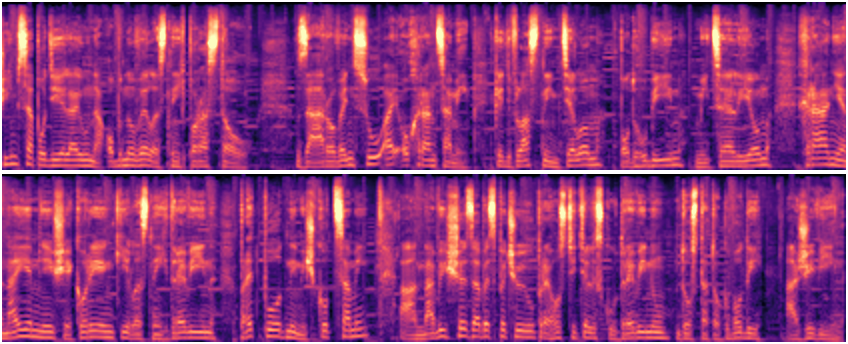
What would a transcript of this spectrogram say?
čím sa podielajú na obnove lesných porastov. Zároveň sú aj ochrancami, keď vlastným telom, podhubím, mycéliom chránia najjemnejšie korienky lesných drevín pred pôdnymi škodcami a navyše zabezpečujú pre hostiteľskú drevinu dostatok vody a živín.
